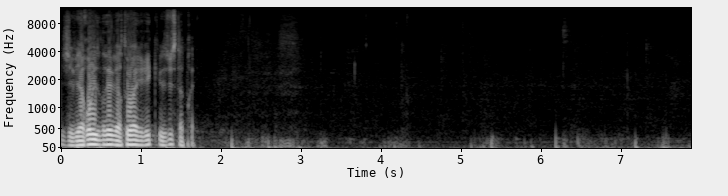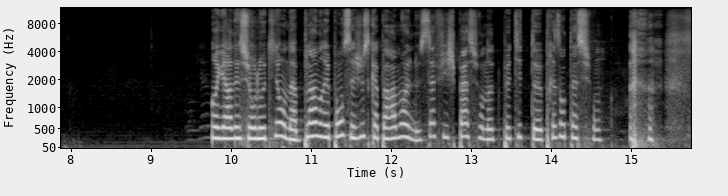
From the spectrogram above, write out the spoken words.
Je vais reviendrai vers toi, Eric, juste après. Regardez sur l'outil, on a plein de réponses, c'est juste qu'apparemment elles ne s'affichent pas sur notre petite euh, présentation.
